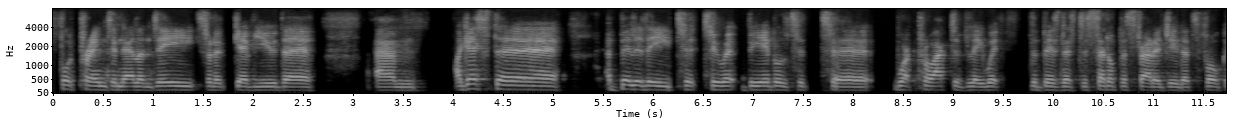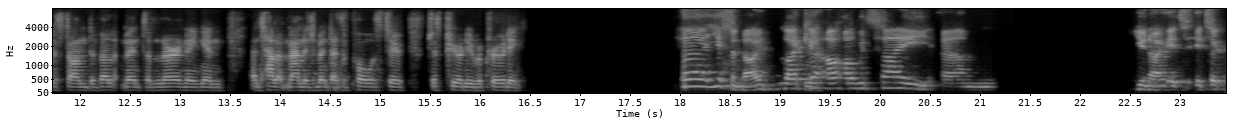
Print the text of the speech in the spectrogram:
footprint in L and D sort of gave you the, um, I guess the ability to to be able to to work proactively with the business to set up a strategy that's focused on development and learning and, and talent management as opposed to just purely recruiting? Uh, yes and no. Like uh, I, I, would say, um, you know, it's it's a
